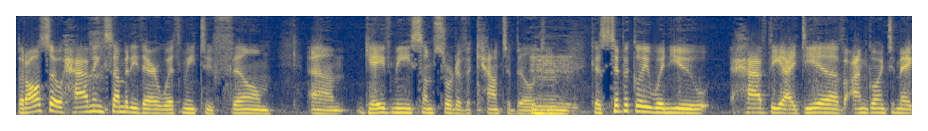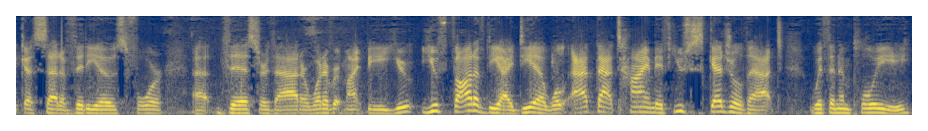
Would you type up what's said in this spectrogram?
but also having somebody there with me to film um, gave me some sort of accountability because mm. typically when you have the idea of I'm going to make a set of videos for uh, this or that or whatever it might be. You you've thought of the idea. Well, at that time, if you schedule that with an employee.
